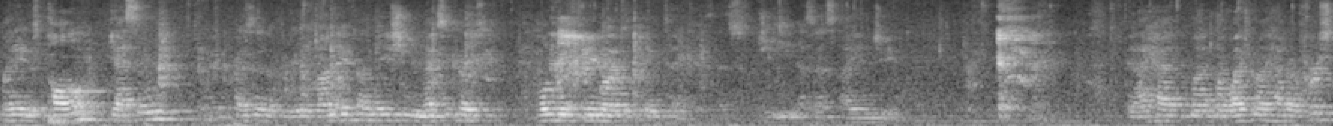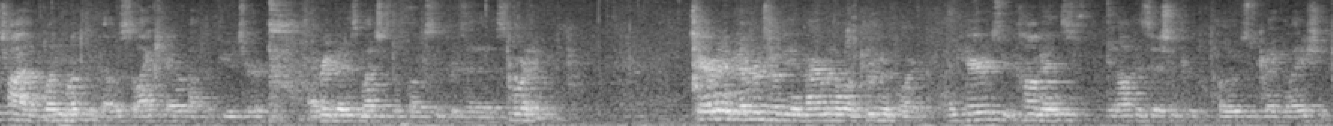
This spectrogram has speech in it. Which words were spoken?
My name is Paul Gessing. I'm president of the Rio Grande Foundation, New Mexico's only free market think tank. That's G-E-S-S-I-N-G. And I had, my, my wife and I had our first child one month ago, so I care about the future every bit as much as the folks who presented this morning. Chairman and members of the Environmental Improvement Board, I'm here to comment in opposition to proposed regulations.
